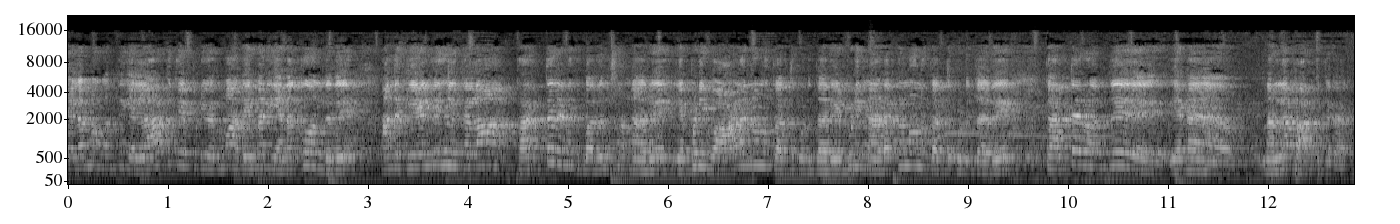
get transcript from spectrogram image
நிலைமை வந்து எல்லாத்துக்கும் எப்படி வருமோ அதே மாதிரி எனக்கும் வந்தது. அந்த கேள்விகளுக்கெல்லாம் கர்த்தர் எனக்கு பதில் சொன்னாரு. எப்படி வாழணும்னு கற்றுக் கொடுத்தாரு. எப்படி நடக்கணும்னு கற்றுக் கொடுத்தாரு. கர்த்தர் வந்து என்னை நல்லா பார்த்துக்கிறாரு.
